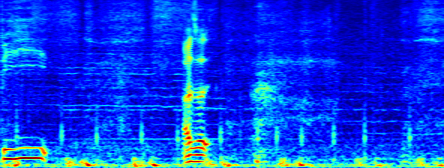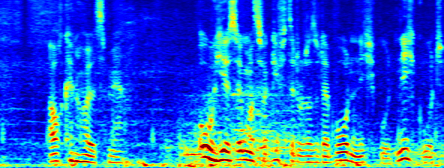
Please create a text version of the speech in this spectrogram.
Wie... Also... Auch kein Holz mehr. Oh, hier ist irgendwas vergiftet oder so. Der Boden nicht gut. Nicht gut.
